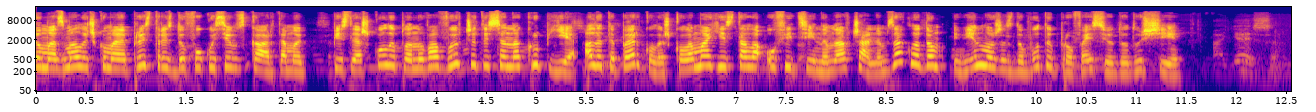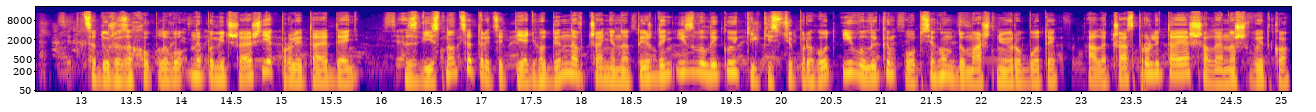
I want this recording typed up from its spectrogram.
Тома з маличку має пристрасть до фокусів з картами. Після школи планував вивчитися на круп'є, але тепер, коли школа магії стала офіційним навчальним закладом, він може здобути професію до душі. Це дуже захопливо. Не помічаєш, як пролітає день. Звісно, це 35 годин навчання на тиждень із великою кількістю пригод і великим обсягом домашньої роботи. Але час пролітає шалено швидко.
